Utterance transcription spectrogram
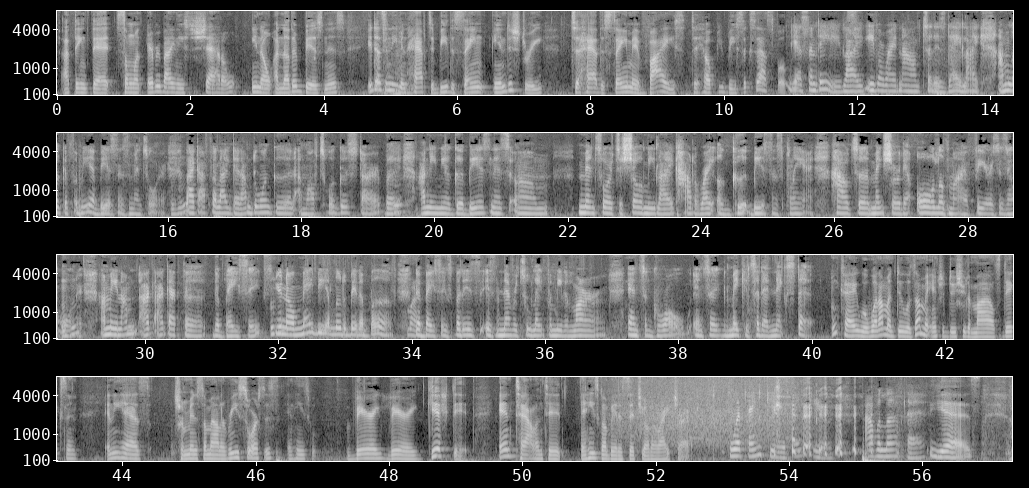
I think that someone, everybody needs to shadow, you know, another business. It doesn't even have to be the same industry to have the same advice to help you be successful. Yes, indeed. Like even right now to this day, like I'm looking for me a business mentor. Mm-hmm. Like I feel like that I'm doing good. I'm off to a good start, but mm-hmm. I need me a good business um mentor to show me like how to write a good business plan, how to make sure that all of my affairs is in mm-hmm. order. I mean, I'm I, I got the the basics, mm-hmm. you know, maybe a little bit above right. the basics, but it's it's never too late for me to learn and to grow and to make it to that next step. Okay, well, what I'm gonna do is I'm gonna introduce you to Miles Dixon, and he has tremendous amount of resources, and he's very, very gifted and talented and he's going to be able to set you on the right track. Well, thank you. Thank you. I would love that. Yes.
